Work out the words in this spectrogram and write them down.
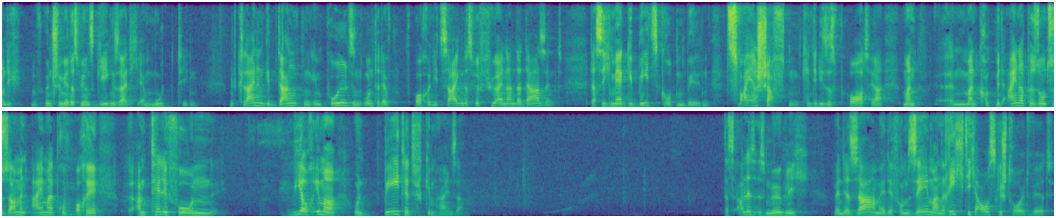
Und ich wünsche mir, dass wir uns gegenseitig ermutigen, mit kleinen Gedanken, Impulsen unter der Woche, die zeigen, dass wir füreinander da sind, dass sich mehr Gebetsgruppen bilden, Zweierschaften. Kennt ihr dieses Wort? Ja? Man ähm, man kommt mit einer Person zusammen, einmal pro Woche äh, am Telefon, wie auch immer, und betet gemeinsam. Das alles ist möglich, wenn der Same, der vom Sämann richtig ausgestreut wird,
